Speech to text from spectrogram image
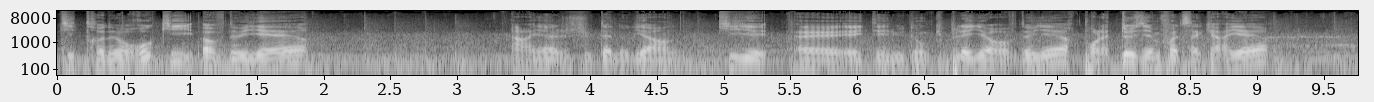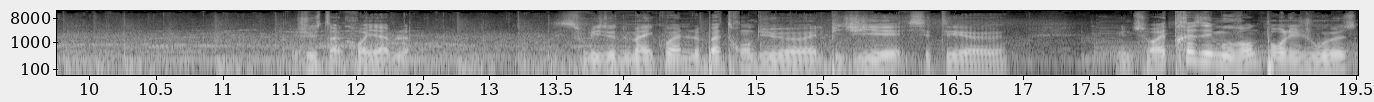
titre de Rookie of the Year. Ariel Jutanugarn qui euh, a été élu donc Player of the Year pour la deuxième fois de sa carrière. Juste incroyable. Sous les yeux de Mike Wan, le patron du euh, LPGA, c'était euh, une soirée très émouvante pour les joueuses.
